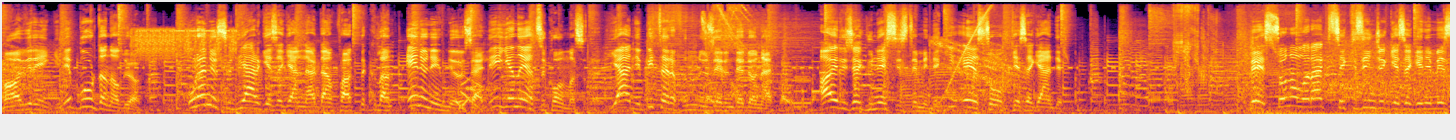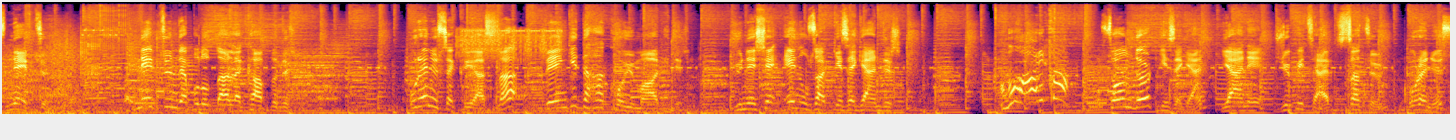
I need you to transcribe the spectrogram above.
Mavi rengini buradan alıyor. Uranüs'ü diğer gezegenlerden farklı kılan en önemli özelliği yana yatık olmasıdır. Yani bir tarafının üzerinde döner. Ayrıca güneş sistemindeki en soğuk gezegendir. Ve son olarak 8. gezegenimiz Neptün. Neptün de bulutlarla kaplıdır. Uranüs'e kıyasla rengi daha koyu mavidir. Güneşe en uzak gezegendir. Bu harika. Son dört gezegen yani Jüpiter, Satürn, Uranüs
